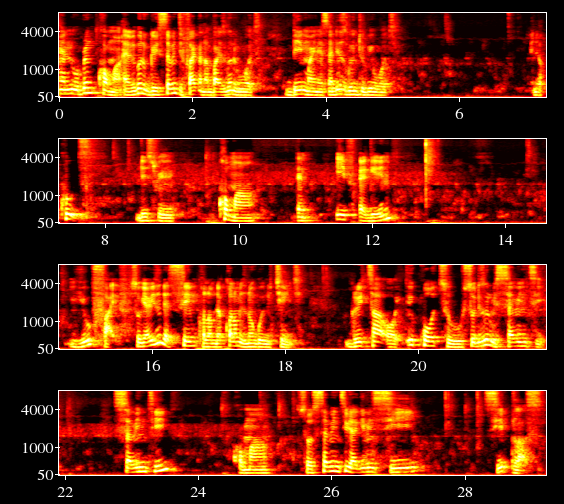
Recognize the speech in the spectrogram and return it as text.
and we'll bring comma and we're going to grade 75 and above is going to be what? B minus and this is going to be what? In the quotes this way comma then if again u5 so we are using the same column the column is not going to change. Greater or equal to so this is going to be 70 70 comma so 70 we are giving c c plus.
